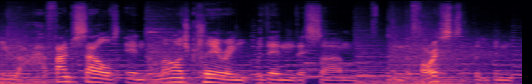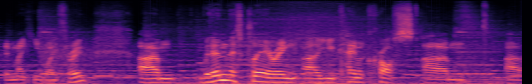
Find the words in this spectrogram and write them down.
you have found yourselves in a large clearing within this um, within the forest that you've been, been making your way through. Um, within this clearing, uh, you came across um, uh,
